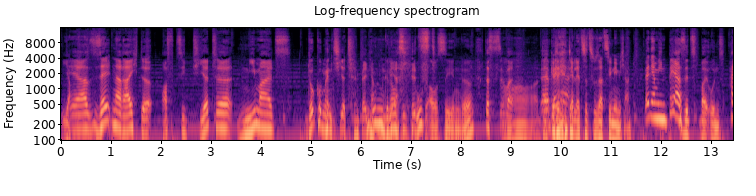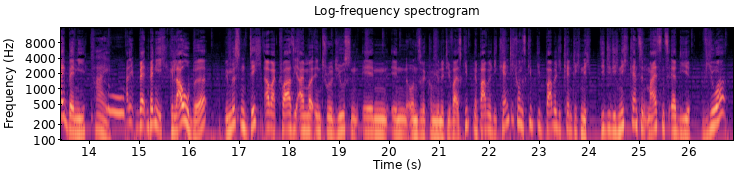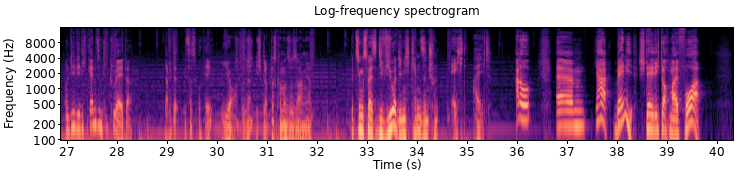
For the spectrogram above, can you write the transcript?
Ja. Der selten erreichte, oft zitierte, niemals dokumentierte Benjamin Unglaublich Bär-Sitz. gut aussehende. Das ist immer, Oh, Äh, Benja- der, letzte Zusatz, den nehme ich an. Benjamin Bär sitzt bei uns. Hi Benny. Hi. Halli, Ben- Benny, ich glaube, wir müssen dich aber quasi einmal introducen in, in unsere Community, weil es gibt eine Bubble, die kennt dich und es gibt die Bubble, die kennt dich nicht. Die, die dich nicht kennt, sind meistens eher die Viewer und die, die dich kennen, sind die Creator. Darf ich da, ist das okay? Ja. Ich, ich glaube, das kann man so sagen, ja. Beziehungsweise die Viewer, die mich kennen, sind schon echt alt. Hallo? Ähm, ja, Benny, stell dich doch mal vor.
